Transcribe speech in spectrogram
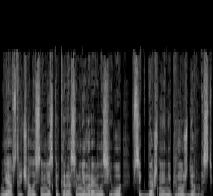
Я встречалась с ним несколько раз, и мне нравилась его всегдашняя непринужденность.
